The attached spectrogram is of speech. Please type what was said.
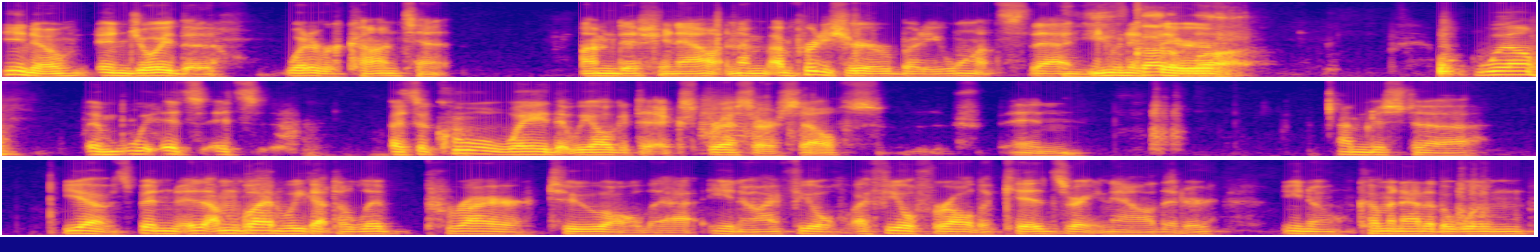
you know enjoy the whatever content i'm dishing out and i'm, I'm pretty sure everybody wants that And you've got a lot. well, and we, it's it's it's a cool way that we all get to express ourselves, and I'm just uh, yeah, it's been. I'm glad we got to live prior to all that. You know, I feel I feel for all the kids right now that are you know coming out of the womb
